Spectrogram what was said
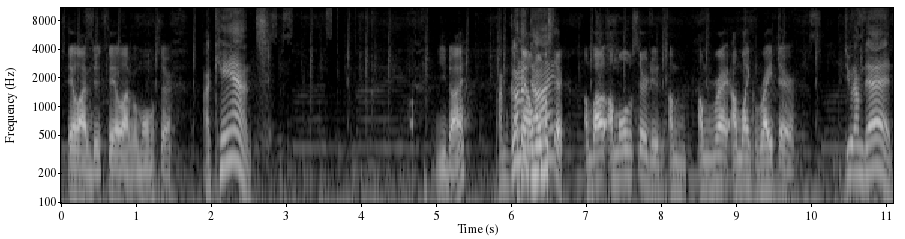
Stay alive, dude. Stay alive. I'm almost there. I can't. Oh, you die? I'm gonna okay, I'm almost there. I'm about. I'm almost there, dude. I'm. I'm right. I'm like right there. Dude, I'm dead.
